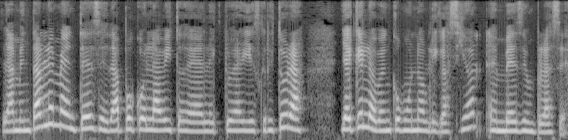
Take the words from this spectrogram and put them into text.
Lamentablemente, se da poco el hábito de la lectura y escritura, ya que lo ven como una obligación en vez de un placer.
